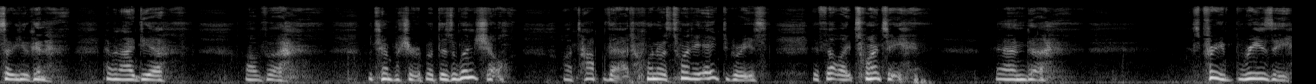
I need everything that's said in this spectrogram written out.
so you can have an idea of uh, the temperature, but there's a wind chill on top of that. When it was 28 degrees, it felt like 20. And uh, it's pretty breezy.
